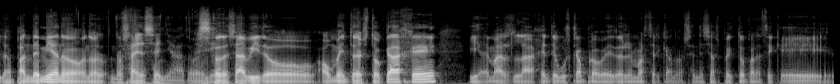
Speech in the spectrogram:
La pandemia no, nos ha enseñado. Entonces ha habido aumento de estocaje y además la gente busca proveedores más cercanos. En ese aspecto parece que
